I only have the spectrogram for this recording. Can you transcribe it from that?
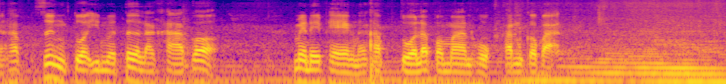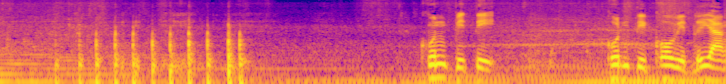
นะครับ ซึ่งตัวอินเวอร์เตอร์ราคาก็ไม่ได้แพงนะครับ ตัวละประมาณ 6,000 กว่าบาท คุณปิติ คุณติดโควิดหรือยัง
